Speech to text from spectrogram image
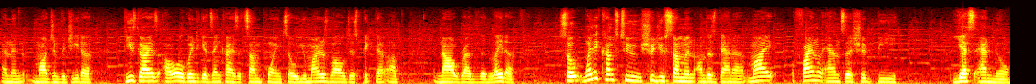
and then Majin Vegeta. These guys are all going to get Zenkais at some point, so you might as well just pick them up now rather than later. So when it comes to should you summon on this banner, my final answer should be yes and no.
